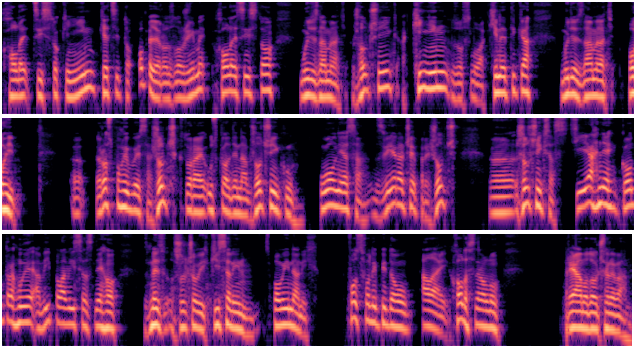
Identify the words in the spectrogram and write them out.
cholecystokinín. Keď si to opäť rozložíme, cholecysto bude znamenať žlčník a kinín zo slova kinetika bude znamenať pohyb. E, rozpohybuje sa žlč, ktorá je uskladená v žlčníku. Uvoľnia sa zvierače pre žlč. E, žlčník sa stiahne, kontrahuje a vyplaví sa z neho zmes žlčových kyselín spomínaných fosfolipidov, ale aj cholesterolu priamo do čreva.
